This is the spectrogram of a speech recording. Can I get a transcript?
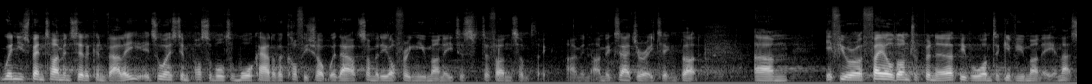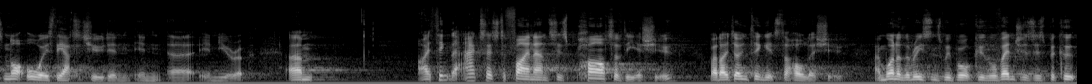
when you spend time in Silicon Valley, it's almost impossible to walk out of a coffee shop without somebody offering you money to, to fund something. I mean, I'm exaggerating, but um, if you're a failed entrepreneur, people want to give you money, and that's not always the attitude in, in, uh, in Europe. Um, I think that access to finance is part of the issue, but I don't think it's the whole issue. And one of the reasons we brought Google Ventures is because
